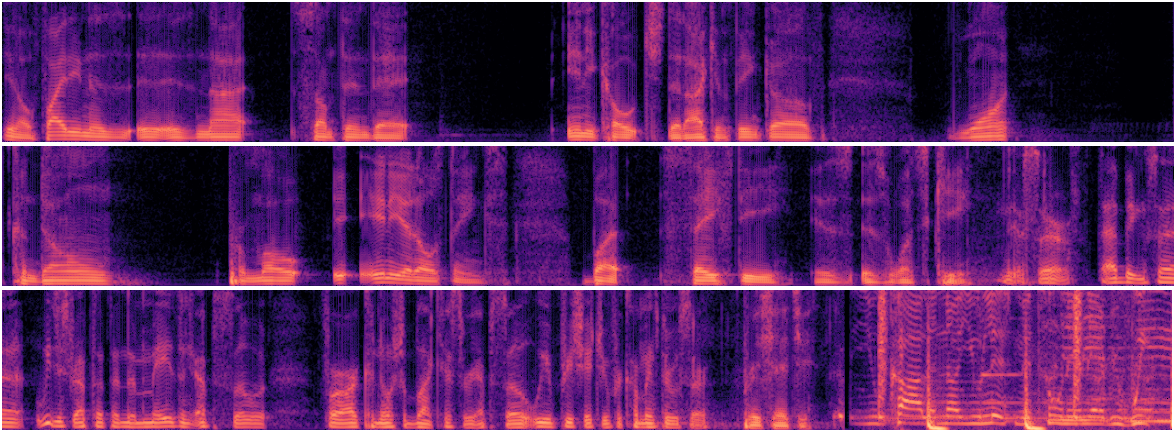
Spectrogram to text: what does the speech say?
you know, fighting is is not something that any coach that I can think of want, condone, promote any of those things. But safety is is what's key. Yes, sir. That being said, we just wrapped up an amazing episode for our Kenosha Black History episode. We appreciate you for coming through, sir. Appreciate you. You calling or you listening, tune in every week.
